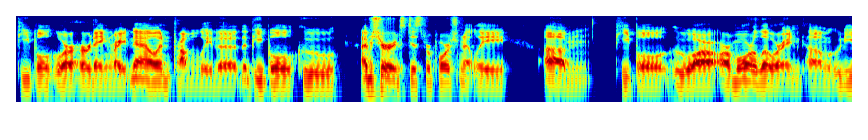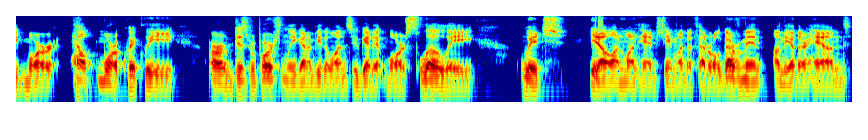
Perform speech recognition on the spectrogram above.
people who are hurting right now, and probably the the people who I'm sure it's disproportionately um, people who are are more lower income who need more help more quickly are disproportionately going to be the ones who get it more slowly, which, you know, on one hand, shame on the federal government. On the other hand,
